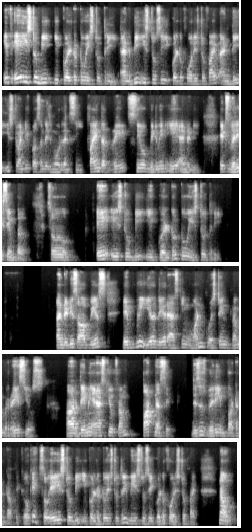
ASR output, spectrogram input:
If A is to B equal to 2 is to 3 and B is to C equal to 4 is to 5 and D is 20 percentage more than C, find the ratio between A and D. It's very simple. So A is to B equal to 2 is to 3. And it is obvious every year they are asking one question from ratios or they may ask you from partnership. This is very important topic. Okay. So A is to B equal to 2 is to 3, B is to C equal to 4 is to 5. Now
